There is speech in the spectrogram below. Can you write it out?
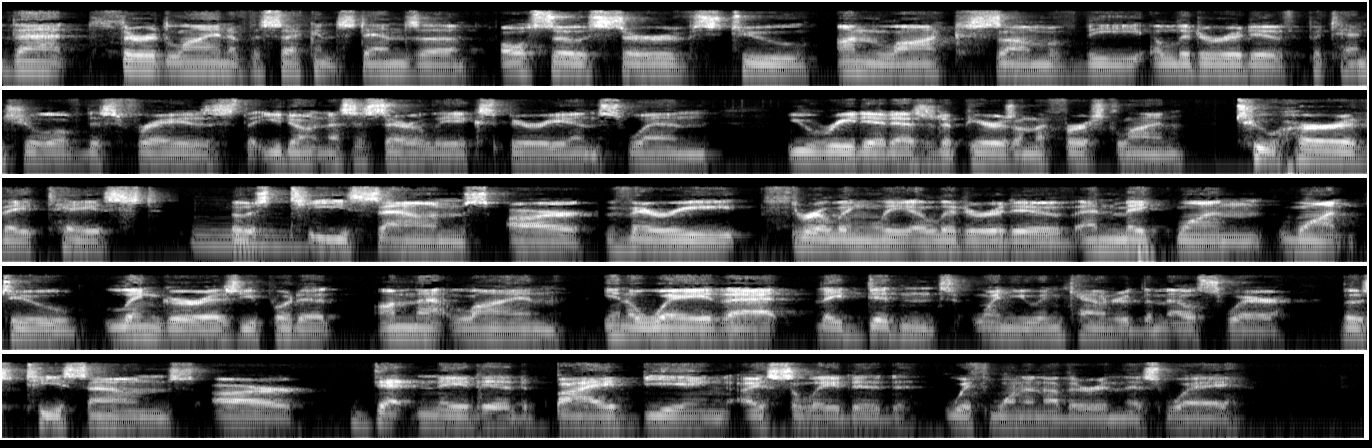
that third line of the second stanza also serves to unlock some of the alliterative potential of this phrase that you don't necessarily experience when you read it as it appears on the first line. To her, they taste. Mm. Those T sounds are very thrillingly alliterative and make one want to linger, as you put it, on that line in a way that they didn't when you encountered them elsewhere those T sounds are detonated by being isolated with one another in this way.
